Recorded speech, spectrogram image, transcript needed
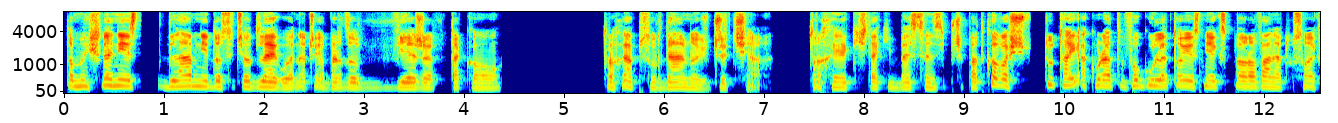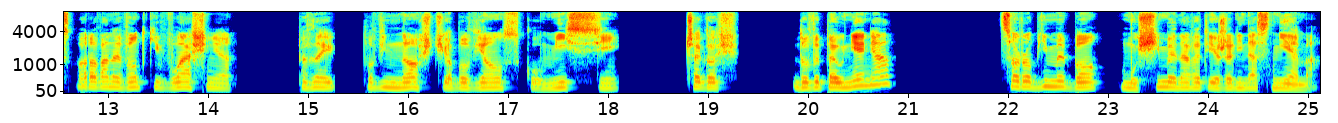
To myślenie jest dla mnie dosyć odległe, znaczy ja bardzo wierzę w taką trochę absurdalność życia, trochę jakiś taki bezsens i przypadkowość. Tutaj akurat w ogóle to jest nieeksplorowane. Tu są eksplorowane wątki właśnie pewnej powinności, obowiązku, misji, czegoś do wypełnienia, co robimy, bo musimy, nawet jeżeli nas nie ma.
